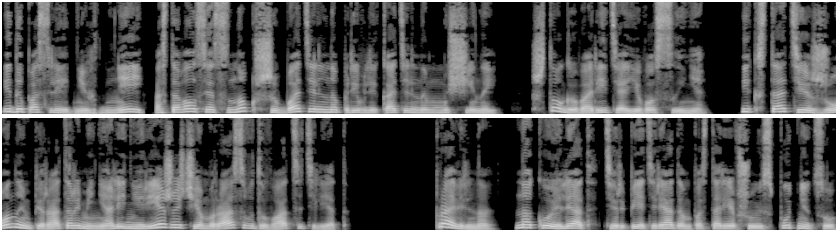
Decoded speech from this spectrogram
и до последних дней оставался сногсшибательно привлекательным мужчиной. Что говорить о его сыне? И, кстати, жен императора меняли не реже, чем раз в 20 лет. Правильно, на кой ляд терпеть рядом постаревшую спутницу,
